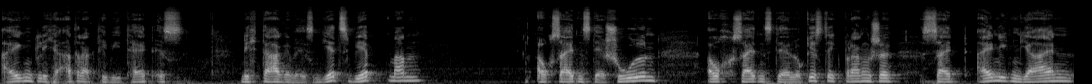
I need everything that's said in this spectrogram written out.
eigentliche Attraktivität ist nicht da gewesen. Jetzt wirbt man auch seitens der Schulen, auch seitens der Logistikbranche seit einigen Jahren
